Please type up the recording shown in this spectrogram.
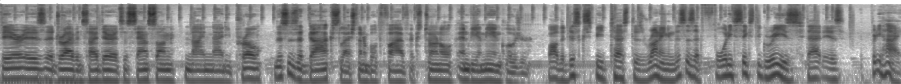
There is a drive inside there. It's a Samsung 990 Pro. This is a dock slash Thunderbolt 5 external NVMe enclosure. Wow, the disk speed test is running and this is at 46 degrees. That is pretty high,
